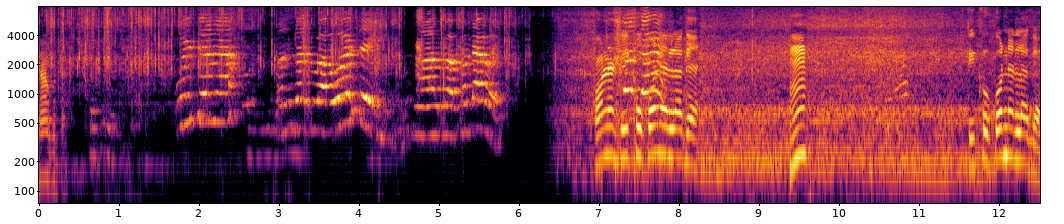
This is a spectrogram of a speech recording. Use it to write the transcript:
હા. બેટા કોને તીખું કોને લાગે? હમ? તીખું કોને લાગે?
